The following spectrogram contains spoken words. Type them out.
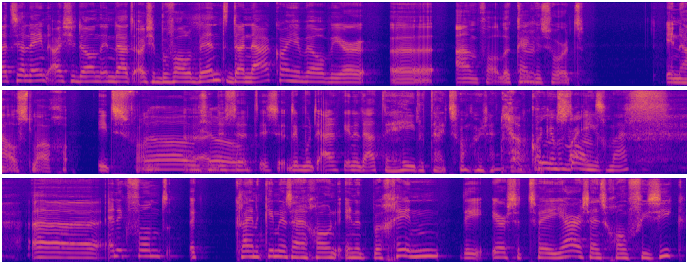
het is alleen als je dan inderdaad, als je bevallen bent, daarna kan je wel weer eh, aanvallen. Krijg je Hm. een soort inhaalslag, iets van. Oh, eh, zo. dus het is, je moet eigenlijk inderdaad de hele tijd zwanger zijn. Ja, Maar ik heb er maar constant. één gemaakt. Eh, en ik vond, eh, kleine kinderen zijn gewoon in het begin, de eerste twee jaar, zijn ze gewoon fysiek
